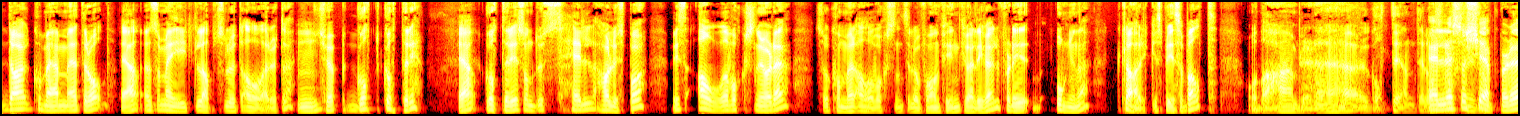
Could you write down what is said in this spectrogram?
da kommer jeg med et råd Ja. som jeg gir til absolutt alle der ute. Mm. Kjøp godt godteri. Ja. Godteri som du selv har lyst på. Hvis alle voksne gjør det, så kommer alle voksne til å få en fin kveld i kveld. Fordi ungene klarer ikke spise opp alt, og da blir det godt igjen til oss. Eller så kjøper du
